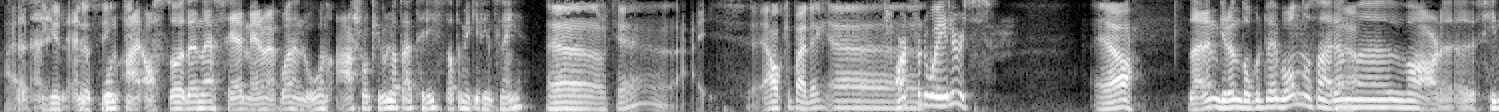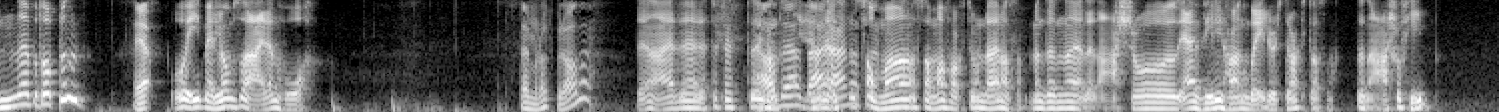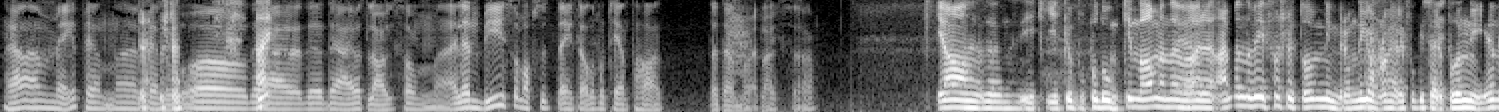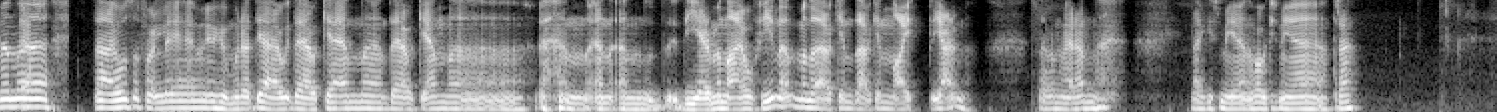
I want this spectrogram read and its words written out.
Nei, er sikkert, den logoen er altså, den jeg ser mer og mer på, den logoen er så kul at det er trist at de ikke fins lenger. Uh, OK. Nei, jeg har ikke peiling. Uh, Hartford Whalers. Ja. Det er en grønn W i bånd, og så er det en eh, hvalfinne på toppen. ja. Og imellom så er det en H. Stemmer nok bra, det. Den er eh, rett og slett eh, Ja, ganske det- er nesten altså. samme, samme faktoren der, altså. Men den, eh, den er så Jeg vil ha en Wailers-drakt, altså. Den er så fin. Ja, den er meget pen, Rett og slett. Og det er, det, det er jo et lag som Eller en by som absolutt egentlig hadde fortjent å ha et, et NHL-lag, så Ja, den gikk, gikk jo på dunken da, men det var Nei, men vi får slutte å mimre om de gamle og heller fokusere på det nye. Men Ja. Det er jo selvfølgelig mye humor det. Er jo, det er jo ikke en Det er jo ikke en, eh, en, en, Hjelmen er jo fin, den, men det er jo ikke en, det jo Night-hjelm. Det er vel mer en Det ikke mye, det var jo ikke så mye tre.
